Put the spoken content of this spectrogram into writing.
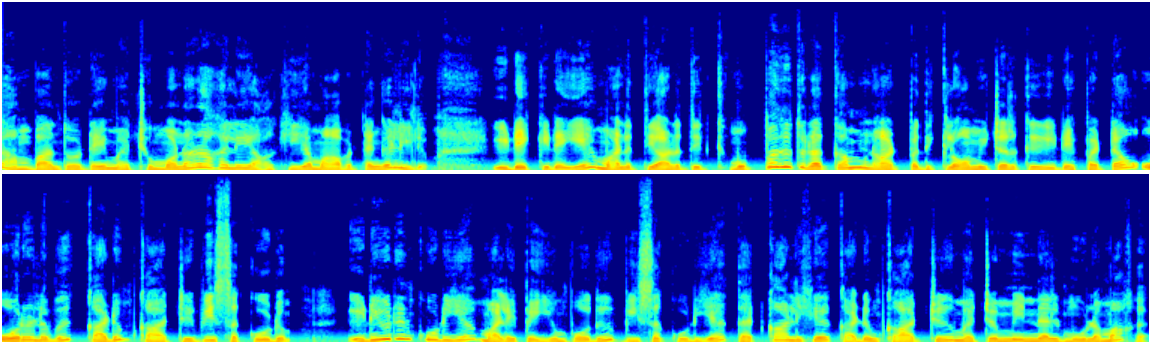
அம்பாந்தோட்டை மற்றும் மொனராகலை ஆகிய மாவட்டங்களிலும் இடைக்கிடையே மணித்தியாலத்திற்கு முப்பது தொடக்கம் நாற்பது கிலோமீட்டருக்கு இடைப்பட்ட ஓரளவு கடும் காற்று வீசக்கூடும். இடியுடன் கூடிய மழை பெய்யும் போது வீசக்கூடிய தற்காலிக கடும் காற்று மற்றும் மின்னல் மூலமாக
